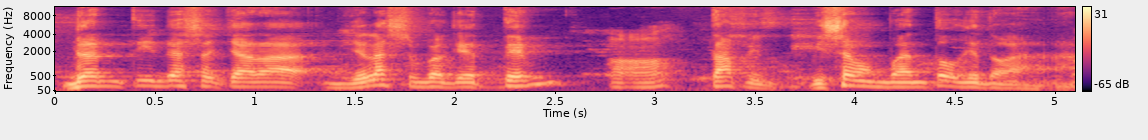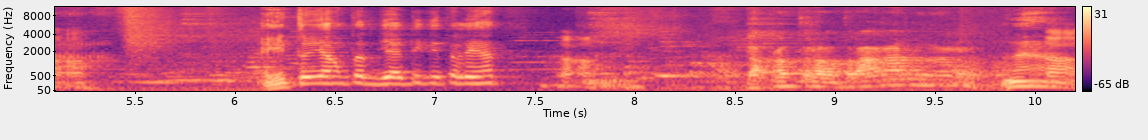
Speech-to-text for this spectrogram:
dan tidak secara jelas sebagai tim Heeh. tapi bisa membantu gitu lah. Heeh. Nah, itu yang terjadi kita lihat. Heeh. Bahkan terang-terangan. Nah, Nah,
